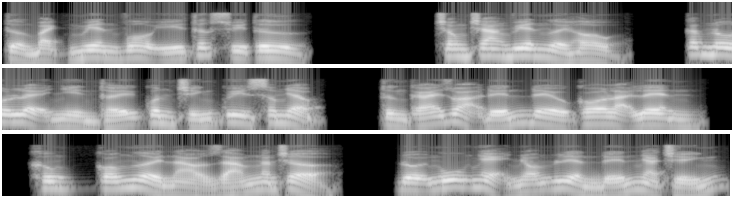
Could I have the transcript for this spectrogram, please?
tưởng Bạch Miên vô ý thức suy tư. Trong trang viên người hầu, các nô lệ nhìn thấy quân chính quy xâm nhập, từng cái dọa đến đều co lại lên, không có người nào dám ngăn trở, đội ngũ nhẹ nhõm liền đến nhà chính.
